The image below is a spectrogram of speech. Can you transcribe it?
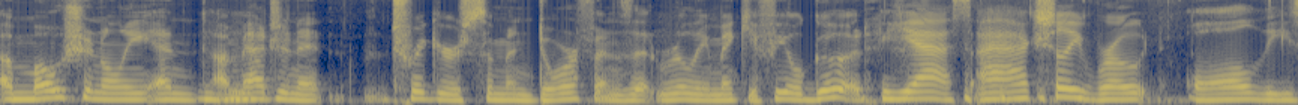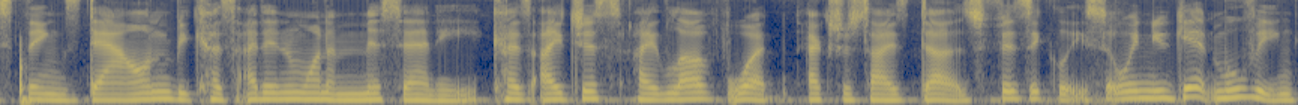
emotionally? And mm-hmm. imagine it triggers some endorphins that really make you feel good. Yes, I actually wrote all these things down because I didn't want to miss any. Because I just I love what exercise does physically. So when you get moving,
